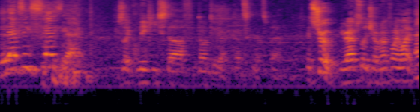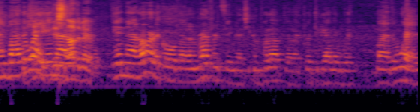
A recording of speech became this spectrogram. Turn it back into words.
It actually says that. It's like leaky stuff. Don't do that. That's that's bad. It's true. You're absolutely true. I'm not pointing light. And by the way, this is not debatable. in that article that I'm referencing that you can put up that I put together with, by the way,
